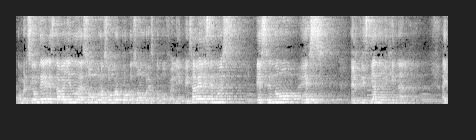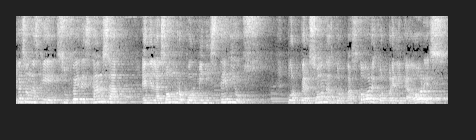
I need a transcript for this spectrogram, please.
conversión de él estaba lleno de asombro, asombro por los hombres como Felipe. Y sabe, ese no es, ese no es el cristiano original. Hay personas que su fe descansa en el asombro por ministerios, por personas, por pastores, por predicadores.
